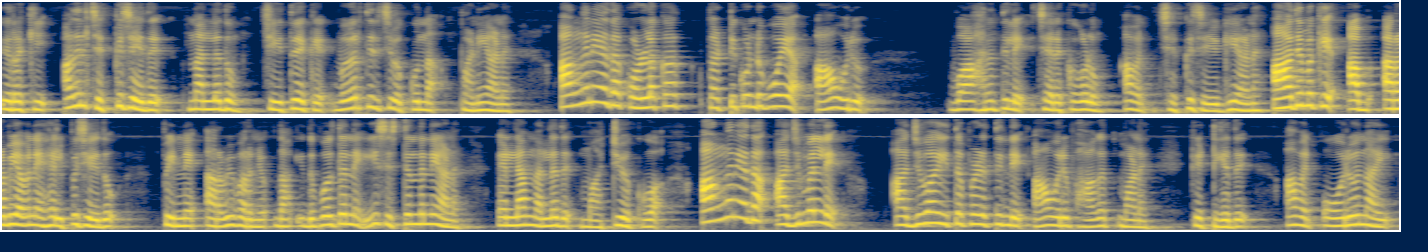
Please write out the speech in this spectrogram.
ഇറക്കി അതിൽ ചെക്ക് ചെയ്ത് നല്ലതും ചീത്തയൊക്കെ വേർതിരിച്ച് വെക്കുന്ന പണിയാണ്. അങ്ങനെ അതാ കൊള്ളക്കാർ തട്ടിക്കൊണ്ടുപോയ ആ ഒരു വാഹനത്തിലെ ചരക്കുകളും അവൻ ചെക്ക് ചെയ്യുകയാണ്. ആദ്യമൊക്കെ അറബി അവനെ ഹെൽപ്പ് ചെയ്തു. പിന്നെ അറബി പറഞ്ഞു ദാ ഇതുപോലെ തന്നെ ഈ സിസ്റ്റം തന്നെയാണ്. എല്ലാം നല്ലത് മാറ്റിവെക്കുക അങ്ങനെ അതാ അജ്മലിനെ അജുവ ഈത്തപ്പഴത്തിന്റെ ആ ഒരു ഭാഗമാണ് കിട്ടിയത്. അവൻ ഓരോന്നായി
